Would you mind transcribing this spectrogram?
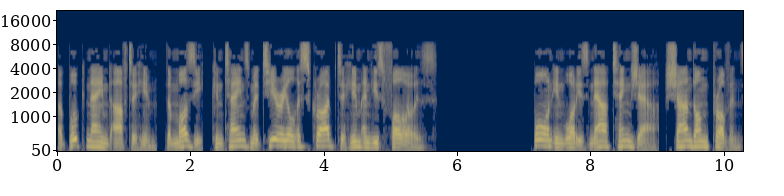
A book named after him, the Mozi, contains material ascribed to him and his followers. Born in what is now Tengzhou, Shandong Province,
